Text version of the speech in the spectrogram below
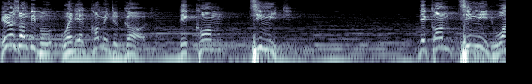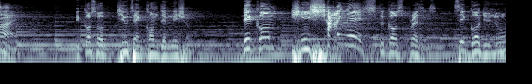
You know, some people, when they're coming to God, they come timid. They come timid. Why? Because of guilt and condemnation. They come in shyness to God's presence. Say, God, you know,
